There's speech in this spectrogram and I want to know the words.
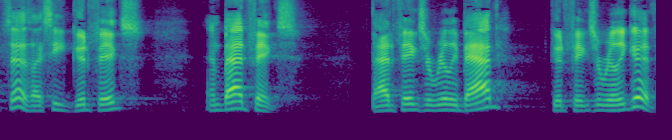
says, I see good figs and bad figs. Bad figs are really bad, good figs are really good.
